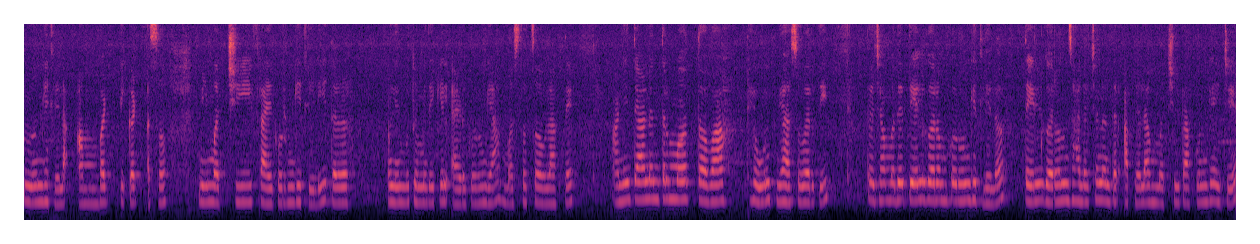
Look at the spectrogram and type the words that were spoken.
पिळून घेतलेला आंबट तिखट असं मी मच्छी फ्राय करून घेतलेली. तर लिंबू तुम्ही देखील ॲड करून घ्या. मस्त चव लागते. आणि त्यानंतर मग तवा ठेवून गॅसवरती त्याच्यामध्ये तेल गरम करून घेतलेलं. तेल गरम झाल्याच्यानंतर आपल्याला मच्छी टाकून घ्यायची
